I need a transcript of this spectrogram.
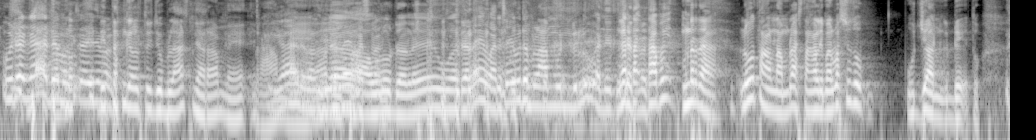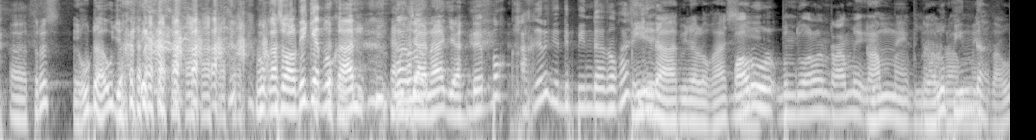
Udah nggak ada bang saya di tanggal 17-nya rame. Rame. Ada bang. Udah Ya lewat. Udah lewat. Udah lewat. Saya udah melamun duluan itu. Enggak, ta- tapi bener dah. Lu tanggal 16, tanggal 15 itu hujan gede tuh. Eh, terus Ya udah hujan. bukan soal tiket bukan. hujan aja. Depok akhirnya jadi pindah lokasi. ya? Pindah, pindah lokasi. Baru penjualan rame. ya? Rame, Nah, penjualan lu rame. pindah tahu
